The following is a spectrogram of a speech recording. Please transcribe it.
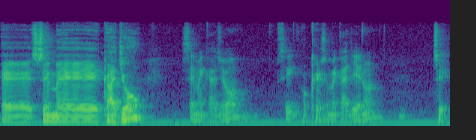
eh, se me cayó. se me cayó, ¿sí? Ok. Se me cayeron, Sí.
